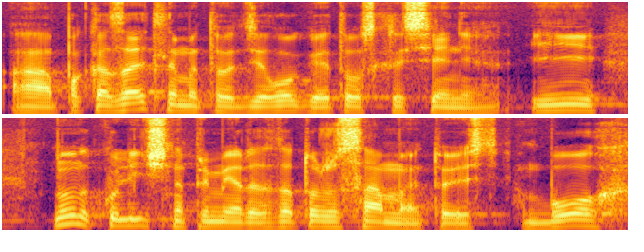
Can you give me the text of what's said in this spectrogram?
А показателем этого диалога — это воскресение. И, ну, кулич, например, это то же самое. То есть Бог,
